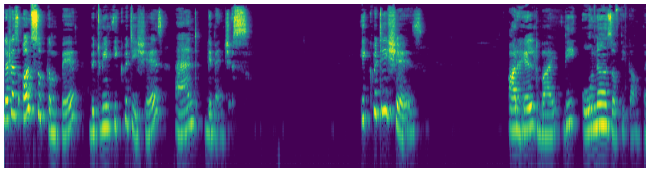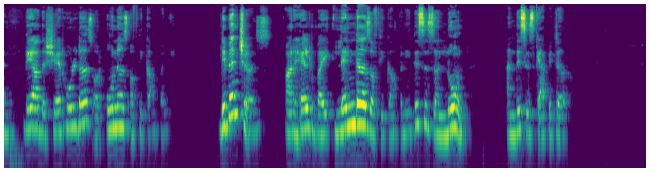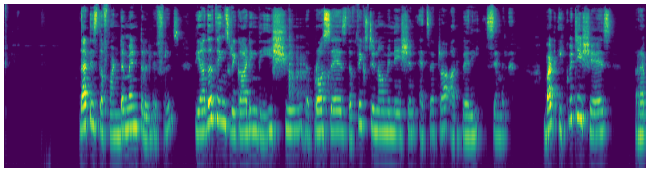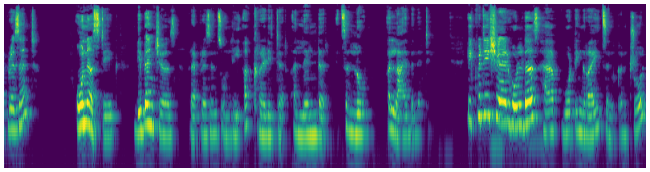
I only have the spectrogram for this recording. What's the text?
Let us also compare between equity shares and debentures. Equity shares are held by the owners of the company. They are the shareholders or owners of the company. Debentures are held by lenders of the company. This is a loan and this is capital. That is the fundamental difference. The other things regarding the issue, the process, the fixed denomination, etc., are very similar. But equity shares represent owner stake, debentures represents only a creditor, a lender. It's a loan, a liability. Equity shareholders have voting rights and control,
